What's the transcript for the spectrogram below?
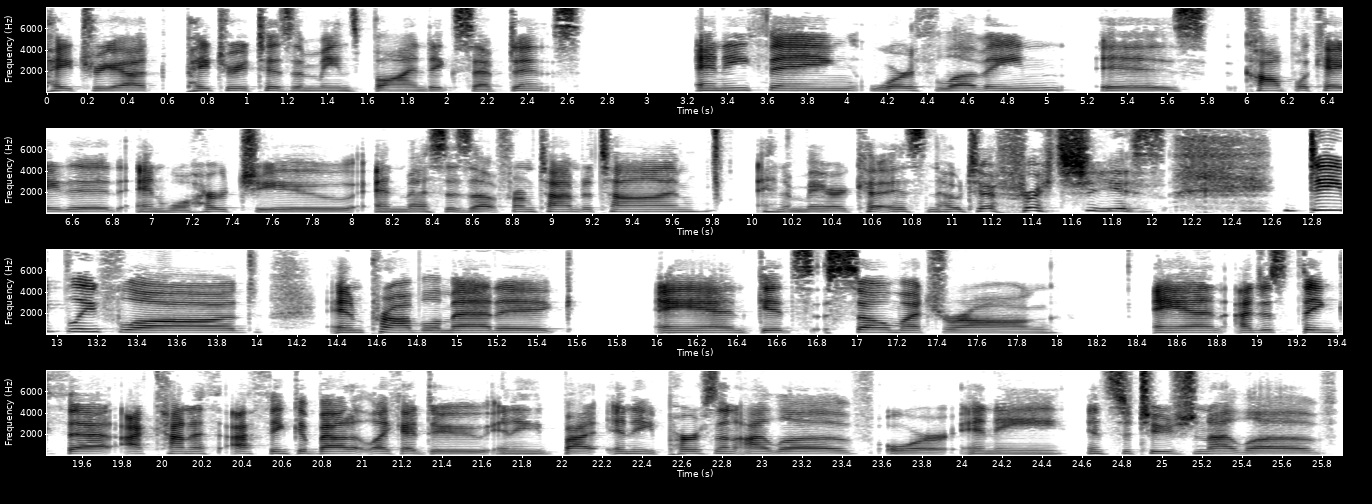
patriot patriotism means blind acceptance anything worth loving is complicated and will hurt you and messes up from time to time. And America is no different. She is deeply flawed and problematic and gets so much wrong. And I just think that I kind of I think about it like I do any by any person I love or any institution I love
